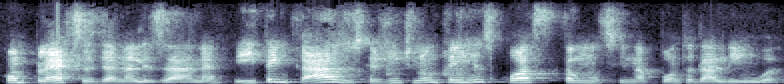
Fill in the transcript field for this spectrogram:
complexas de analisar, né? E tem casos que a gente não tem resposta tão assim na ponta da língua.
